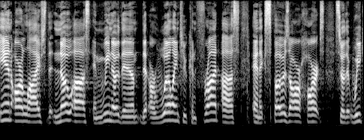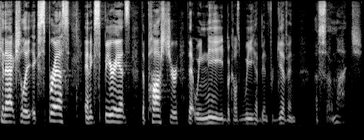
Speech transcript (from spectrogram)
in our lives that know us and we know them, that are willing to confront us and expose our hearts so that we can actually express and experience the posture that we need because we have been forgiven of so much.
